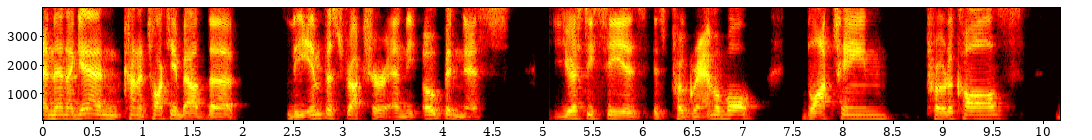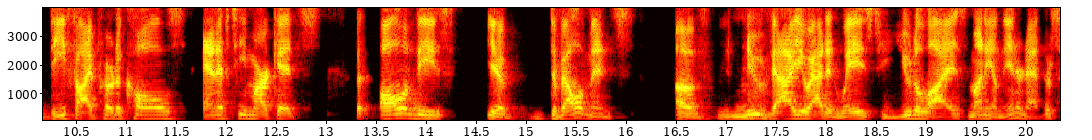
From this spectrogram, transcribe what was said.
And then again, kind of talking about the the infrastructure and the openness, USDC is is programmable, blockchain protocols, DeFi protocols, NFT markets, but all of these, you know, developments of new value added ways to utilize money on the internet. There's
